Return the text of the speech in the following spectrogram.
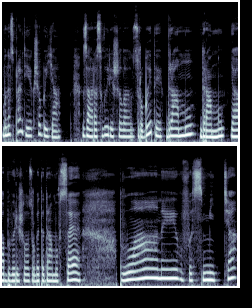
Бо насправді, якщо би я зараз вирішила зробити драму, драму, я би вирішила зробити драму все. Плани в сміття,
